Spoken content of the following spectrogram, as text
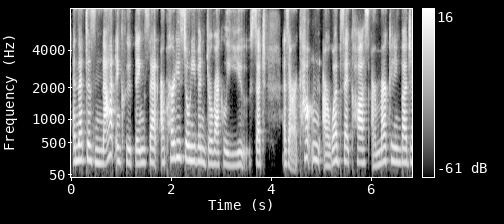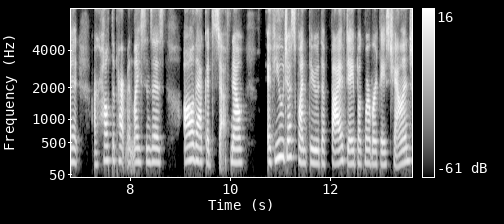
And that does not include things that our parties don't even directly use, such as our accountant, our website costs, our marketing budget, our health department licenses, all that good stuff. Now, if you just went through the five day Book More Birthdays challenge,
